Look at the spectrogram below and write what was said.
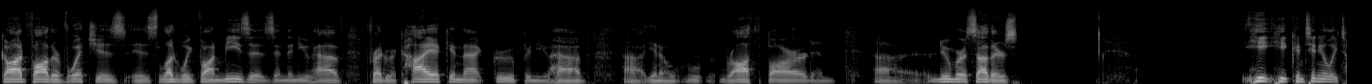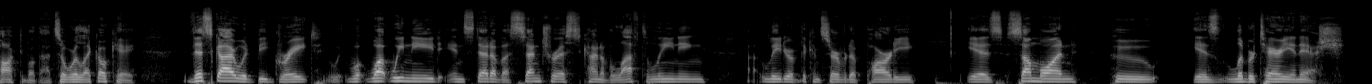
godfather of which is is Ludwig von Mises, and then you have Frederick Hayek in that group, and you have uh, you know Rothbard and uh, numerous others he he continually talked about that. So we're like, okay, this guy would be great. What we need instead of a centrist kind of left leaning uh, leader of the Conservative Party is someone who is libertarian ish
